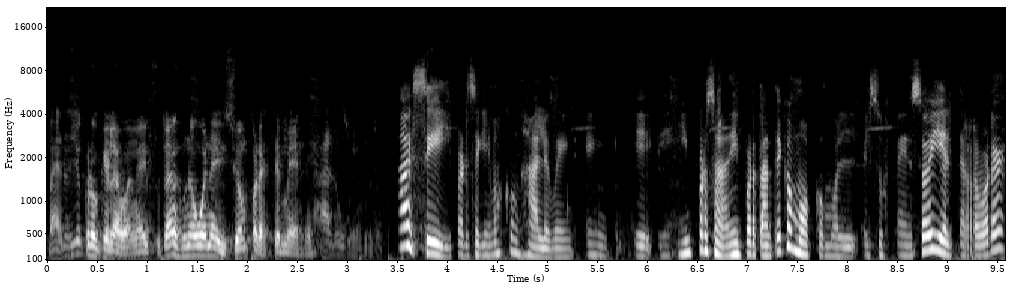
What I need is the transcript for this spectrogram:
bueno, yo creo que la van a disfrutar. Es una buena edición para este mes de Halloween. Ah, sí, seguimos con Halloween. En, es importante como, como el, el, suspenso y el terror eh,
